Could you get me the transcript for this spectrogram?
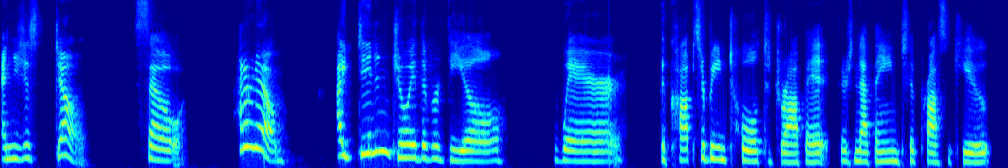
and you just don't. So I don't know. I did enjoy the reveal where the cops are being told to drop it. There's nothing to prosecute.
